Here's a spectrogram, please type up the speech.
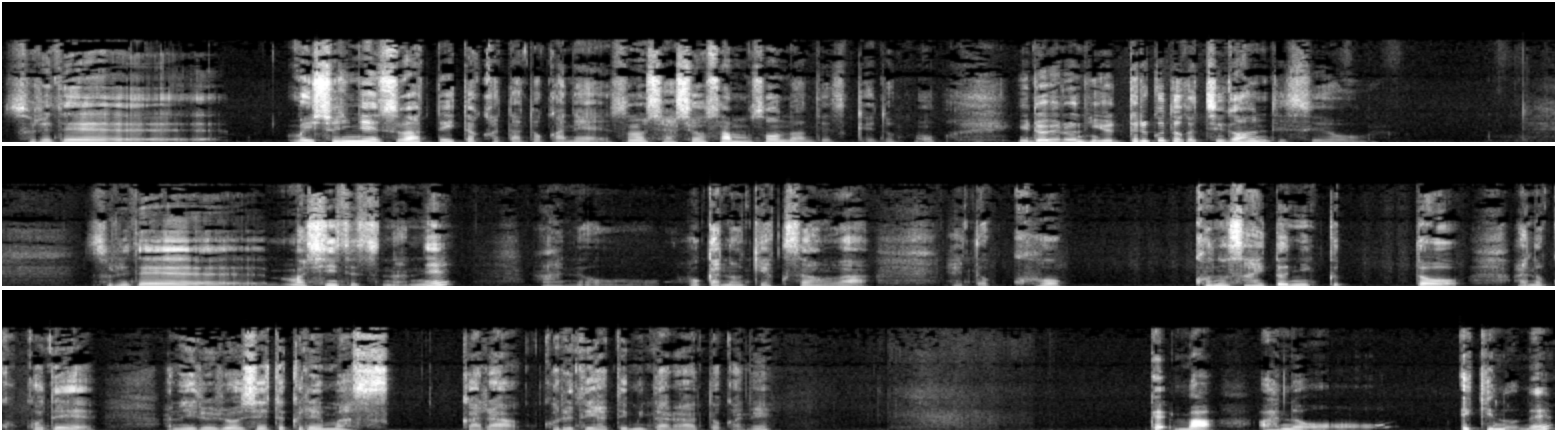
それで、一緒にね座っていた方とかねその車掌さんもそうなんですけれどもいろいろ、ね、言ってることが違うんですよ。それで、まあ、親切なねあの他のお客さんは、えっと、ここのサイトに行くとあのここであのいろいろ教えてくれますからこれでやってみたらとかね。でまああの駅のね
